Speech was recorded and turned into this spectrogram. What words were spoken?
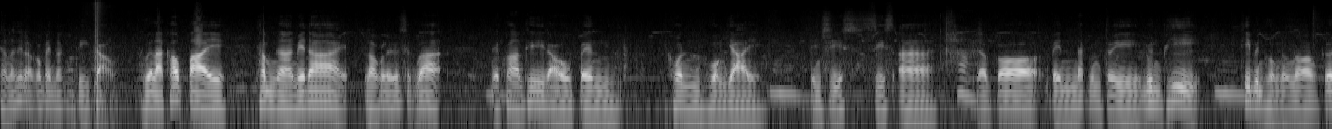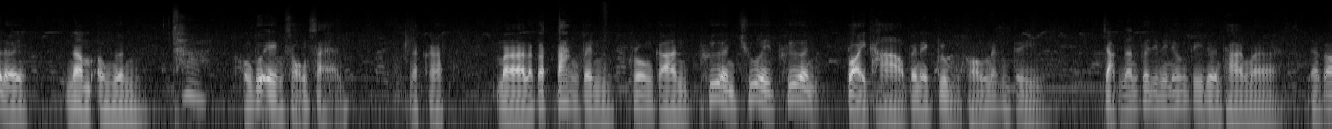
ฐานะที่เราก็เป็นนักดนตรีเก่า เวลาเข้าไปทำงานไม่ได้ เราก็เลยรู้สึกว่าในความที่เราเป็นคนห่วงใยอืมเป็นซีสซีสอาร์ค่ะแล้วก็เป็นนักดนตรีรุ่นพี่อืมที่เป็นห่วงน้องๆ ก็เลยนำเอาเงินค่ะ ของตัวเอง2 0 0แสนนะครับ มาแล้วก็ตั้งเป็นโครงการเพื่อนช่วยเพื่อนปล่อยข่าวไปในกลุ่มของนักดนตรี จากนั้นก็จะมีนักดนตรีเดินทางมา แล้วก็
